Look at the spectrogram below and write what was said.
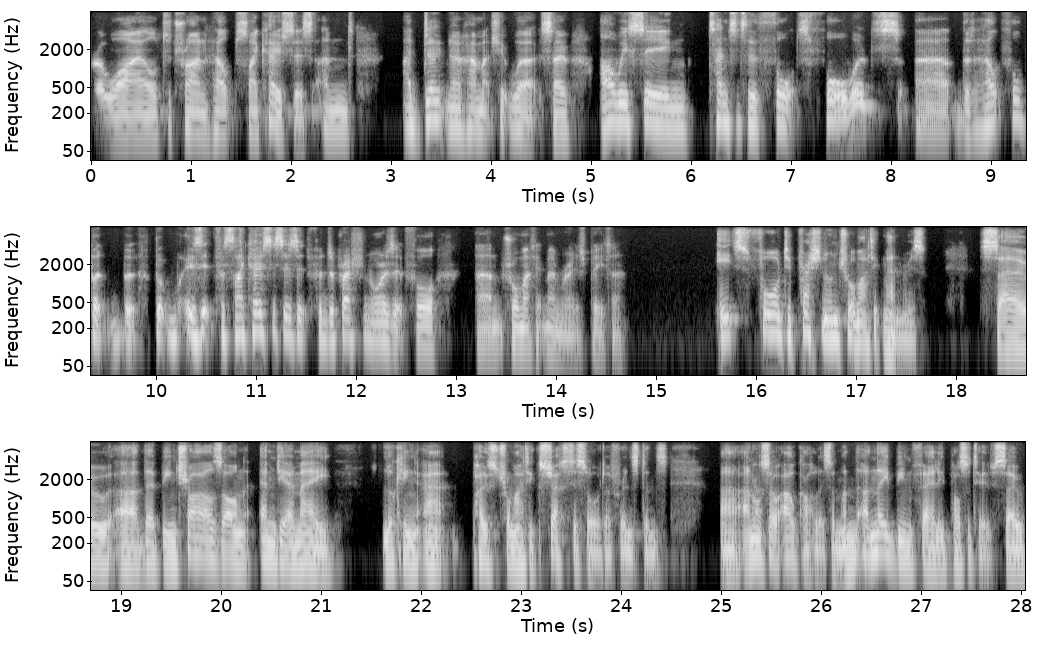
for a while to try and help psychosis. And I don't know how much it works. So are we seeing tentative thoughts forwards uh, that are helpful? But, but, but is it for psychosis? Is it for depression or is it for um, traumatic memories, Peter? It's for depression and traumatic memories. So uh, there have been trials on MDMA looking at post traumatic stress disorder, for instance, uh, and also alcoholism, and, and they've been fairly positive. So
